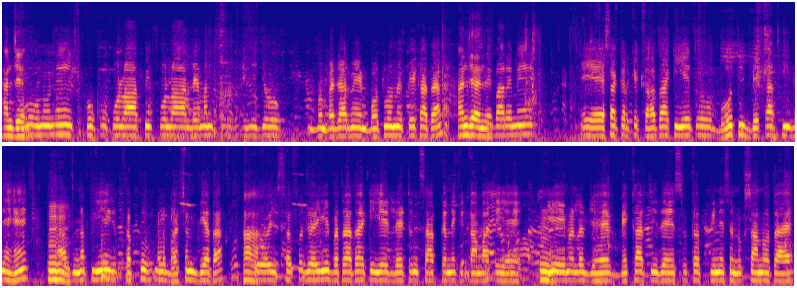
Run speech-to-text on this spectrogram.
हाँ जी। वो उन्होंने कोको कोला पिकोला लेमन ये जो बाज़ार में बोतलों में फेंका था ना हाँ जी हाँ जी। बारे में ऐसा करके कहा था कि ये तो बहुत ही बेकार चीज़ें हैं हम्म। आप न पिए सबको मतलब भाषण दिया था हाँ। तो इस सबको जो है ये बताया था कि ये लेटरिन साफ़ करने के काम आती है हम्म। ये मतलब जो है बेकार चीज़ है इसका पीने से नुकसान होता है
